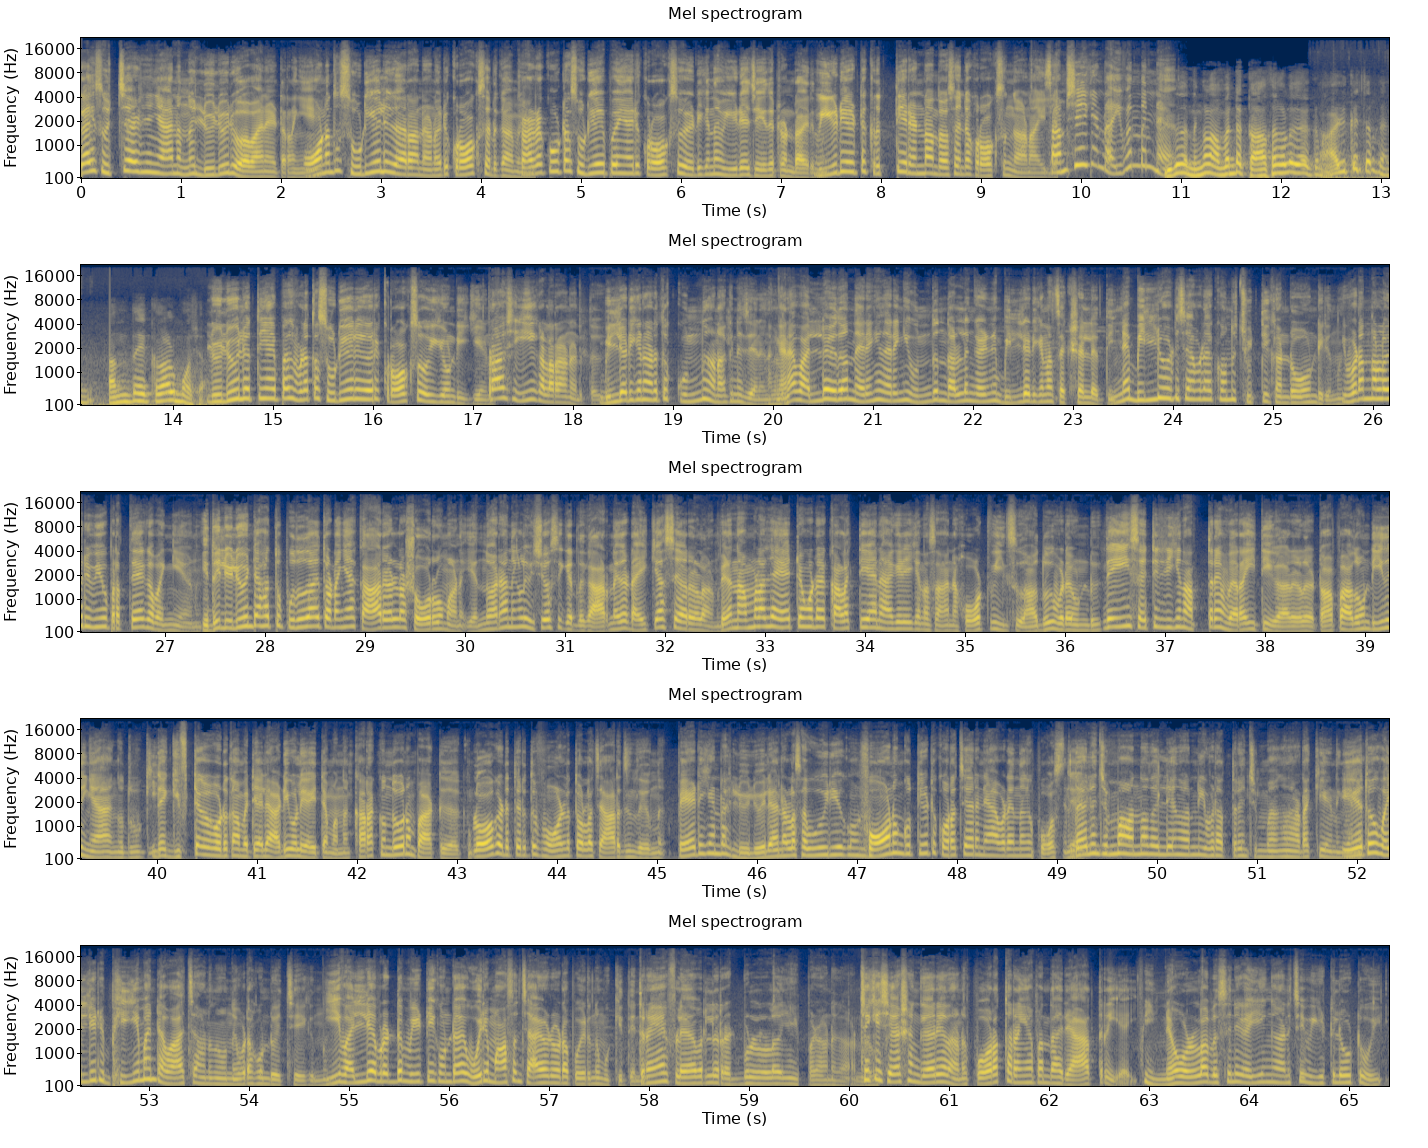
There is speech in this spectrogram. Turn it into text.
Guys ഉച്ച കഴിഞ്ഞ് ഞാനൊന്ന് ലുലുലു ആവാനായിട്ട് ഇറങ്ങി. ഓണത് സ്റ്റുഡിയോയിൽ കയറാനാണ് ഒരു ക്രോക്സ് എടുക്കാൻ. കഴക്കൂട്ട സ്റ്റുഡിയോയിൽ പോയി ഞാൻ ഒരു ക്രോക്സ് മേടിക്കുന്ന വീഡിയോ ചെയ്തിട്ടുണ്ടായിരുന്നു. വീഡിയോ ഇട്ട് കൃത്യ രണ്ടാം ദിവസം എന്റെ ക്രോക്സും കാണാൻ സംശയിക്കണ്ട ഇവൻ തന്നെ. ഇത് നിങ്ങൾ അവന്റെ കഥകൾ കേൾക്കണം. അഴുക്കച്ചെറുക്കൻ. തന്തേക്കാൾ മോശം. ലുലുലെത്തി ഞാൻ ഇപ്പൊ ഇവിടുത്തെ സ്റ്റുഡിയോയിൽ കയറി ക്രോക്സ് ഒഴിക്കൊണ്ടിരിക്കുകയാണ് പ്രാവശ്യം ഈ കളറാണ് എടുത്തത്. ബില്ലടിക്കണ അടുത്ത് കുന്നു കണക്കിന് ജനം അങ്ങനെ വല്ല ഇതോ നിരങ്ങി നിരങ്ങി ഉന്തും തള്ളും കഴിഞ്ഞ് ബില്ലടിക്കണ സെക്ഷനിലെത്തി. പിന്നെ ബില്ല് അടിച്ച് അവിടെയൊക്കെ ഒന്ന് ചുറ്റി കണ്ടുകൊണ്ടിരുന്നു ഇവിടെ നിന്നുള്ള ഒരു വ്യൂ പ്രത്യേക ഭംഗിയാണ്. ഇത് ലുലുവിന്റെ അകത്ത് പുതുതായി തുടങ്ങിയ കാറുകളുടെ ഷോറൂമാണ് എന്ന് പറയാൻ നിങ്ങൾ വിശ്വസിക്കരുത്. കാരണം ഇത് ഡൈക്കാസ്റ്റ് ചെയറുകളാണ് പിന്നെ നമ്മളല്ല ഏറ്റവും കൂടുതൽ കളക്ട് ചെയ്യാൻ ആഗ്രഹിക്കുന്ന സാധനം? ഹോട്ട് വീൽസ് അതും ഇവിടെ ഉണ്ട്. ഇത് ഈ സെറ്റിൽ ഇരിക്കുന്ന അത്രയും വെറൈറ്റി കാറുകൾ കേട്ടോ. അപ്പൊ അതുകൊണ്ട് ഇത് ഞാൻ അങ്ങ് തൂക്കി. ഇതിന്റെ ഗിഫ്റ്റ് ഒക്കെ കൊടുക്കാൻ പറ്റിയാൽ അടിപൊളി ഐറ്റം വന്ന് കറക്കും തോറും പാട്ട് കേൾക്കും. ബ്ലോഗ് എടുത്തെടുത്ത് ഫോണിലത്തുള്ള ചാർജും തീർന്ന്. പേടിക്കേണ്ട. ലുലുലാനുള്ള സൗകര്യമൊക്കെ ഉണ്ട്. ഫോണും കുത്തിയിട്ട് കുറച്ചു നേരം ഞാൻ അവിടെ നിന്ന് പോസ്റ്റ് എന്തായാലും ചുമ്മാ വന്നതല്ലേ എന്ന് പറഞ്ഞ് ഇവിടെ അത്രയും ചുമ്മാ അങ്ങ് നടക്കുകയാണ് ഏതോ വലിയൊരു ഭീമന്റെ വാച്ചാണെന്ന് തോന്നുന്നു ഇവിടെ കൊണ്ട് വെച്ചേക്കുന്നു. ഈ വലിയ ബ്രെഡും വീട്ടിൽ കൊണ്ടുപോയി ഒരു മാസം ചായയോടെ ഇവിടെ പോയിരുന്നു മുക്കിത്തിന് ഇത്രയും ഫ്ലേവറിൽ റെഡ് ബുൾ ഉള്ളത് ഞാൻ ഇപ്പോഴാണ് കാണുന്നത്. ഉച്ചയ്ക്ക് ശേഷം കയറിയതാണ് പുറത്തിറങ്ങിയപ്പോൾ എന്താ രാത്രിയായി? പിന്നെ ഉള്ള ബസ്സിന് കയ്യും കാണിച്ച് വീട്ടിലോട്ട് പോയി.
